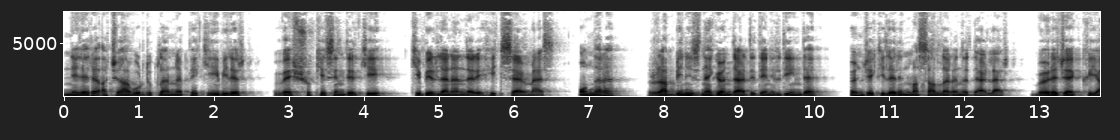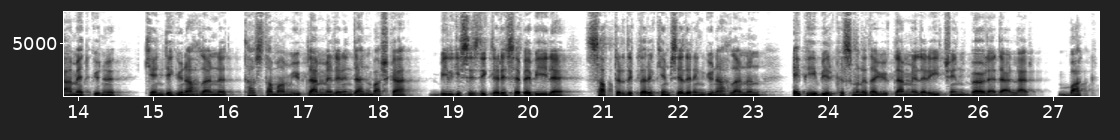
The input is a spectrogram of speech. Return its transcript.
neleri açığa vurduklarını pek iyi bilir ve şu kesindir ki kibirlenenleri hiç sevmez. Onlara Rabbiniz ne gönderdi denildiğinde öncekilerin masallarını derler. Böylece kıyamet günü kendi günahlarını tas tamam yüklenmelerinden başka bilgisizlikleri sebebiyle saptırdıkları kimselerin günahlarının epey bir kısmını da yüklenmeleri için böyle derler. Bak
